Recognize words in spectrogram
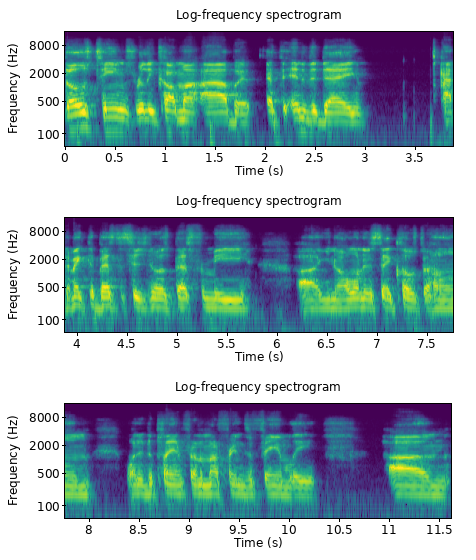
those teams really caught my eye. But at the end of the day, I had to make the best decision that was best for me. Uh, you know, I wanted to stay close to home, wanted to play in front of my friends and family. Um,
